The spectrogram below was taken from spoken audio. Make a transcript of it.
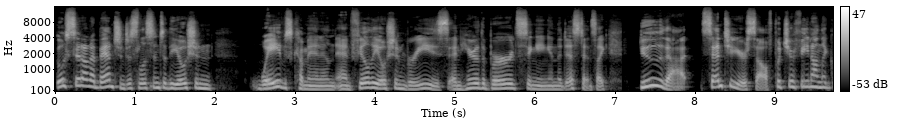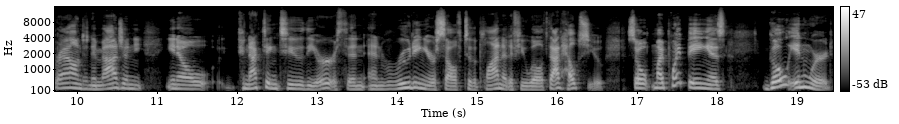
go sit on a bench and just listen to the ocean waves come in and, and feel the ocean breeze and hear the birds singing in the distance. Like, do that center yourself put your feet on the ground and imagine you know connecting to the earth and and rooting yourself to the planet if you will if that helps you. So my point being is go inward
